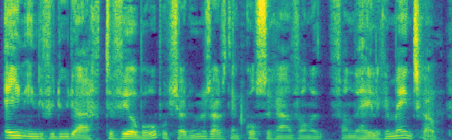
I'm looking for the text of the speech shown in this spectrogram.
één individu daar te veel beroep op zou doen, dan zou het ten koste gaan van, het, van de hele gemeenschap.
